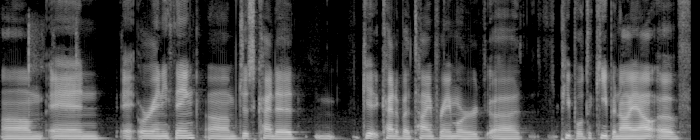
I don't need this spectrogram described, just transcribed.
um, and eh, or anything? Um, just kind of get kind of a time frame or uh, people to keep an eye out of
